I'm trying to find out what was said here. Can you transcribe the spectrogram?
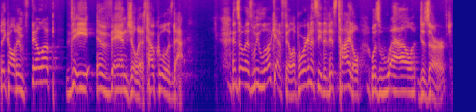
They called him Philip the evangelist. How cool is that? And so as we look at Philip, we're going to see that this title was well deserved.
